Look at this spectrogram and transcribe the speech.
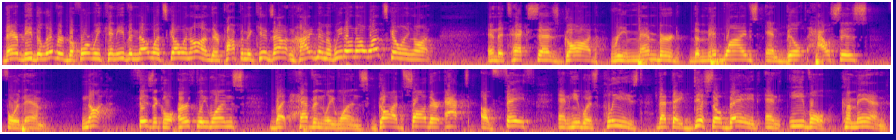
there be delivered before we can even know what's going on. They're popping the kids out and hiding them, and we don't know what's going on. And the text says, God remembered the midwives and built houses for them. Not physical, earthly ones, but heavenly ones. God saw their act of faith and he was pleased that they disobeyed an evil command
